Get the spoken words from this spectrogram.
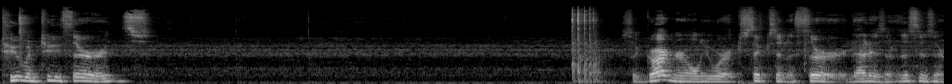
two and two thirds. So Gardner only worked six and a third. That isn't. This isn't.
